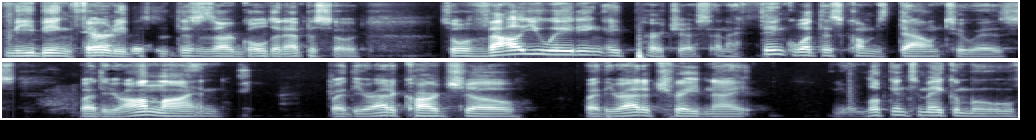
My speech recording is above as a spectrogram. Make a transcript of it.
Me being 30, yeah. this is this is our golden episode. So evaluating a purchase, and I think what this comes down to is whether you're online, whether you're at a card show, whether you're at a trade night, you're looking to make a move,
